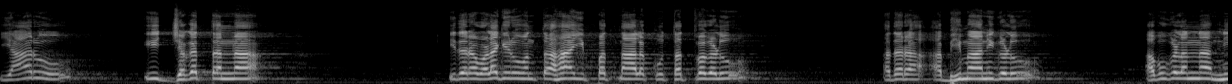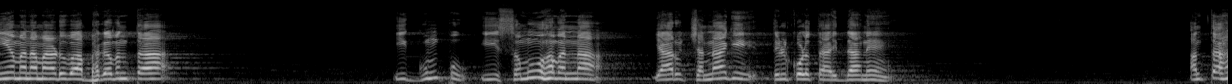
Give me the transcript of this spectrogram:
ಯಾರು ಈ ಜಗತ್ತನ್ನು ಇದರ ಒಳಗಿರುವಂತಹ ಇಪ್ಪತ್ನಾಲ್ಕು ತತ್ವಗಳು, ಅದರ ಅಭಿಮಾನಿಗಳು, ಅವುಗಳನ್ನು ನಿಯಮನ ಮಾಡುವ ಭಗವಂತ, ಈ ಗುಂಪು, ಈ ಸಮೂಹವನ್ನು ಯಾರು ಚೆನ್ನಾಗಿ ತಿಳ್ಕೊಳ್ತಾ ಇದ್ದಾನೆ? ಅಂತಹ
